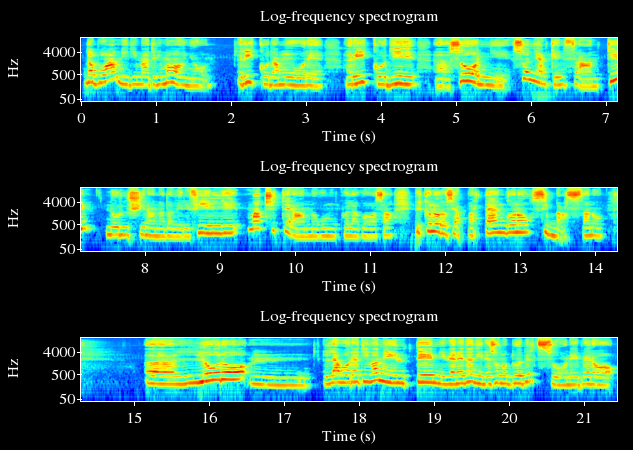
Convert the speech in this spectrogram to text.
dopo anni di matrimonio ricco d'amore, ricco di eh, sogni, sogni anche infranti, non riusciranno ad avere figli, ma accetteranno comunque la cosa, perché loro si appartengono, si bastano. Uh, loro mh, mm, lavorativamente mi viene da dire sono due persone però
